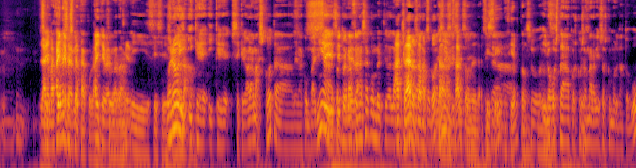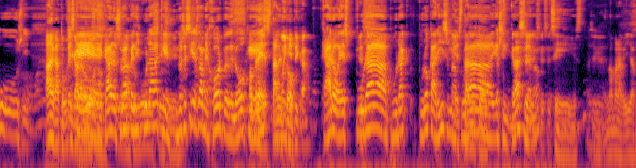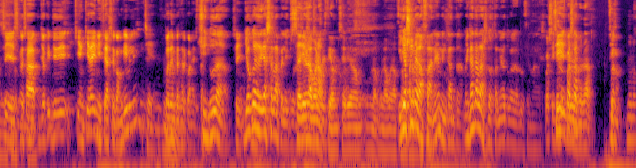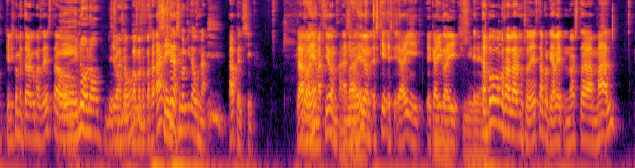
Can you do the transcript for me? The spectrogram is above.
La sí, animación hay que es verla, espectacular. Hay que verla Sí, también. Y, sí, sí, es Bueno, y, y que, y que se creó la mascota de la compañía. Sí, porque al final se ha convertido en la Ah, mascota. claro, es la mascota, compañía. sí, sí, exacto. sí. Sí, es cierto. eso- y luego está pues cosas maravillosas como el gato bus y... Ah, el gato bus, Es que, bus. claro, es El una gato película bus, sí, que sí. no sé si es la mejor, pero de luego que Hombre, es... está Muy top. mítica. Claro, es pura, pura, puro carisma, pura idiosincrasia, Sí, ¿no? sí, sí. sí. Sí, es Así que- una maravilla. Sí, es- o sea, yo, yo- quien quiera iniciarse con Ghibli Sí. puede empezar con esto. Sin duda. Sí. Yo creo que debería ser la película. Sería sí, una buena sí. opción. Sería una, una buena opción. Y yo soy mega fan, ¿eh? Me encanta. Me encantan las dos, también la tuve las. Pues si Sí, queréis pasar. verdad. Sí, Bueno, no, no. ¿Queréis comentar algo más de esta? O... Eh, no, no. de esta vamos, a, no. vamos a pasar. Ah, Sí. espera, se me olvida una. Apple Seed. Claro, Vale. animación, Ah, animación. Es que, es que ahí he caído ahí. Eh, tampoco vamos a hablar mucho de esta porque, a ver, no está mal,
